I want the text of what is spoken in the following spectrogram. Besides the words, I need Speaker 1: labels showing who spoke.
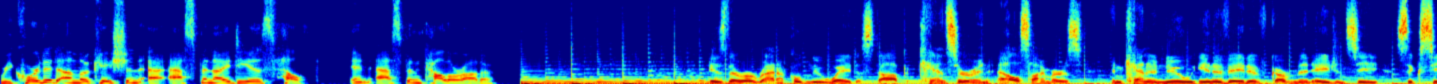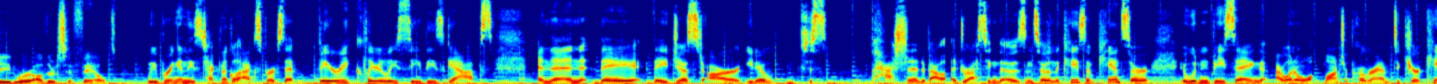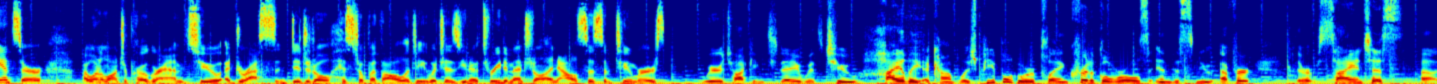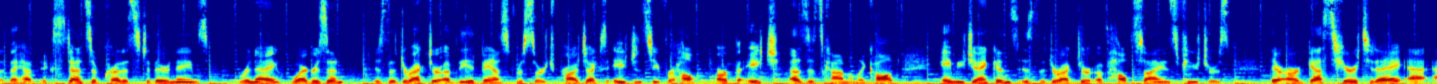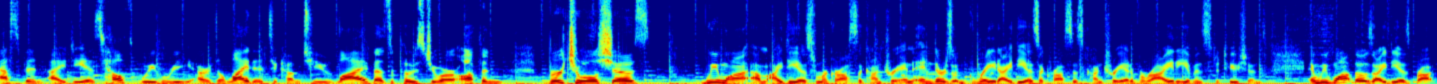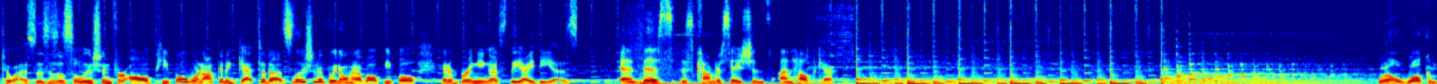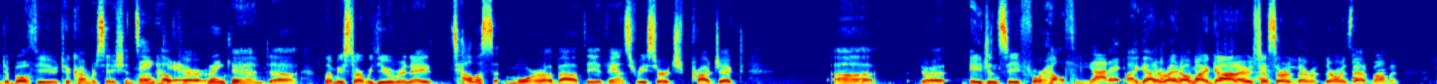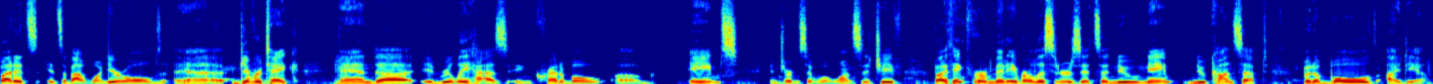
Speaker 1: recorded on location at Aspen Ideas Health in Aspen, Colorado.
Speaker 2: Is there a radical new way to stop cancer and Alzheimer's? And can a new innovative government agency succeed where others have failed?
Speaker 3: We bring in these technical experts that very clearly see these gaps, and then they they just are, you know, just passionate about addressing those. And so, in the case of cancer, it wouldn't be saying, I want to launch a program to cure cancer. I want to launch a program to address digital histopathology, which is, you know, three dimensional analysis of tumors.
Speaker 1: We're talking today with two highly accomplished people who are playing critical roles in this new effort. They're scientists, uh, they have extensive credits to their names. Renee Wegrzyn is the director of the Advanced Research Projects Agency for Health, ARPA H, as it's commonly called. Amy Jenkins is the director of Health Science Futures. There are guests here today at Aspen Ideas Health. We are delighted to come to you live as opposed to our often virtual shows
Speaker 4: we want um, ideas from across the country, and, and there's great ideas across this country at a variety of institutions. And we want those ideas brought to us. This is a solution for all people. We're not going to get to that solution if we don't have all people kind of bringing us the ideas.
Speaker 1: And this is Conversations on Healthcare.
Speaker 2: Well, welcome to both of you to Conversations
Speaker 3: Thank
Speaker 2: on Healthcare.
Speaker 3: You.
Speaker 1: Thank you.
Speaker 2: And uh, let me start with you, Renee. Tell us more about the Advanced Research Project uh, uh, Agency for Health.
Speaker 3: You got it.
Speaker 2: I got it right. Oh my God! I was just sort of there. There was that moment, but it's it's about one year old, uh, give or take, and uh, it really has incredible uh, aims in terms of what it wants to achieve. But I think for many of our listeners, it's a new name, new concept, but a bold idea.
